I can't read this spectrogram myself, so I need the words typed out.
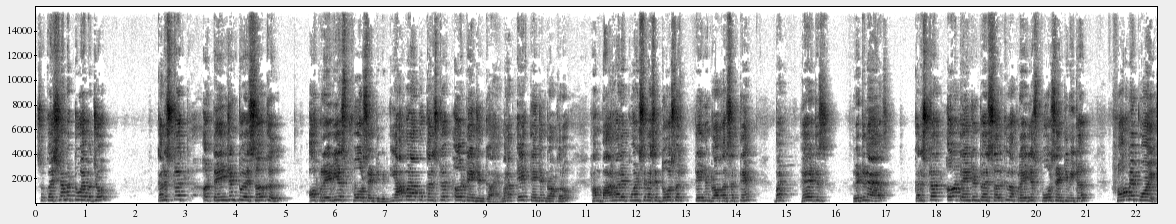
So question number 2 है बच्चों construct a tangent to a circle of radius 4 centimetre यहाँ पर आपको construct a tangent का है मतलब एक tangent ड्रॉ करो हम बाहर वाले पॉइंट से वैसे दो tangent ड्रॉ कर सकते हैं but here it is written as construct a tangent to a circle of radius 4 centimeter from a point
